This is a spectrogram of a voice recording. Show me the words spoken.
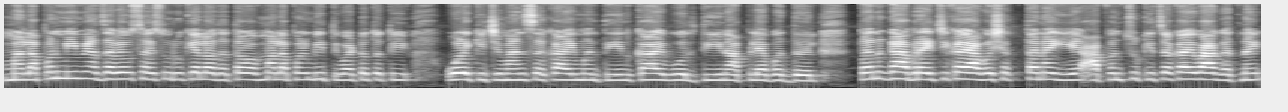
मला पण मी माझा व्यवसाय सुरू केला होता तेव्हा मला पण भीती वाटत होती. ओळखीची माणसं काय म्हणतील काय बोलतील आपल्याबद्दल? पण घाबरायची काही आवश्यकता नाही आहे आपण चुकीचं काही वागत नाही.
